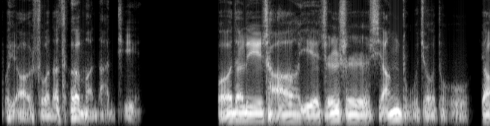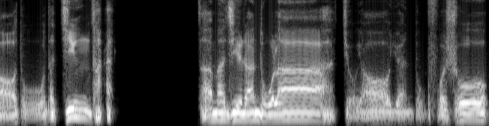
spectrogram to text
不要说的这么难听。我的立场一直是想赌就赌，要赌的精彩。咱们既然赌了，就要愿赌服输。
